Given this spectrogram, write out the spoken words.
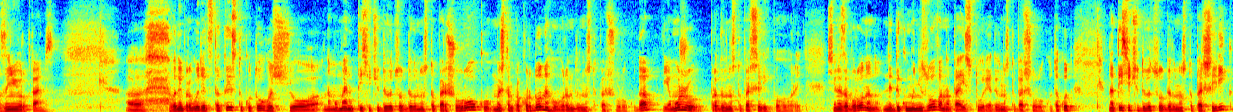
The New York Times. Е, Вони проводять статистику того, що на момент 1991 року, ми ж там про кордони говоримо 91 року, да? я можу про 91 рік поговорити. Ще не заборонено, не декомунізована та історія 91 року. Так от, на 1991 рік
